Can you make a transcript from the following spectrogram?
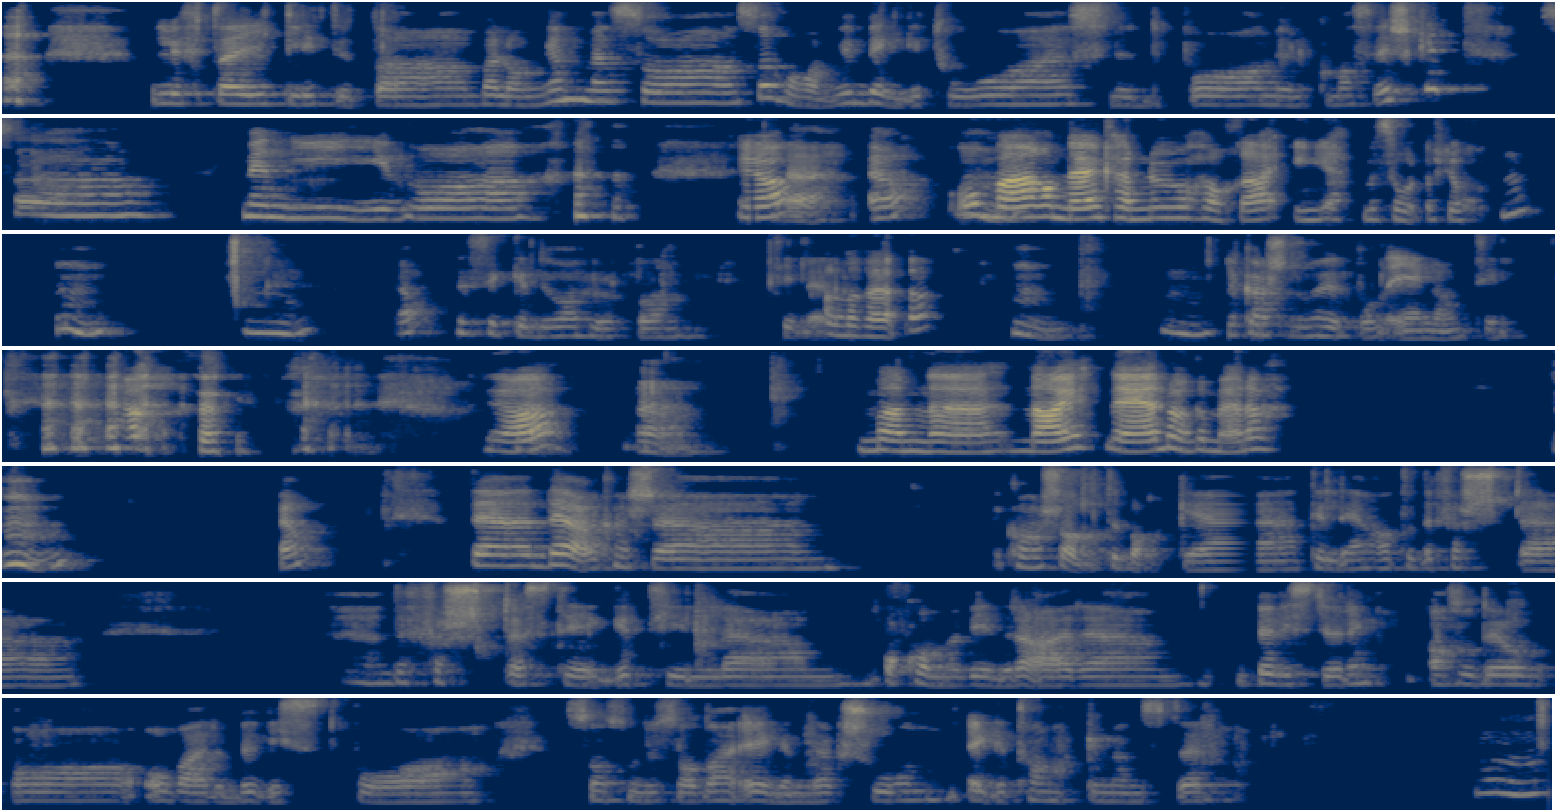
Lufta gikk litt ut av ballongen, men så, så var vi begge to eh, snudd på null komma svisket. Så med ny giv og Ja. ja. Og mer om det kan du høre i episode 14 Mm. Ja, hvis ikke du har hørt på den tidligere. allerede. Mm. Mm. Eller kanskje du må høre på den en gang til. Ja, Ja. men eh, nei, det er noe med det. Mm. Ja. Det, det er jo kanskje Vi kommer stadig tilbake til det, at det første det første steget til eh, å komme videre er eh, bevisstgjøring. Altså det å, å, å være bevisst på, sånn som du sa da, egen reaksjon, eget tankemønster. Mm.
